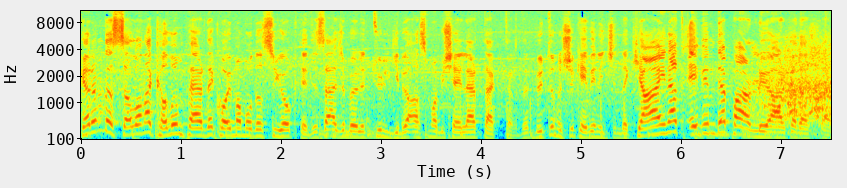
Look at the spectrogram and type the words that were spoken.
Karım da salona kalın perde koyma modası yok dedi. Sadece böyle tül gibi asma bir şeyler taktırdı. Bütün ışık evin içinde. Kainat evimde parlıyor arkadaşlar.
